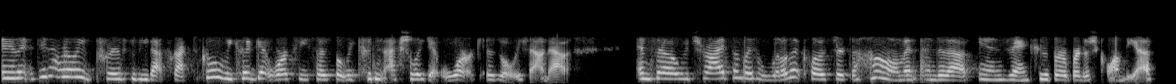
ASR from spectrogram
And it didn't really prove to be that practical. We could get work visas, but we couldn't actually get work is what we found out. And so we tried someplace a little bit closer to home and ended up in Vancouver, British Columbia.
